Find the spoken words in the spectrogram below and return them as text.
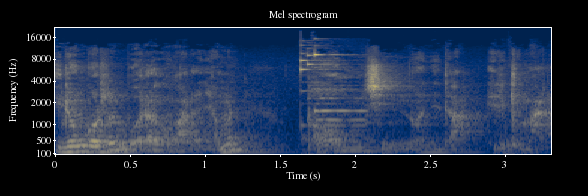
이런 것을 뭐라고 말하냐면 범신론이다 이렇게 것입니다.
